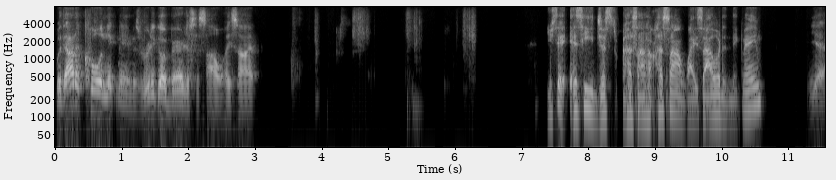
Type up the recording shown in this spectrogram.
Without a cool nickname, is Rudy Gobert just a Hassan Whiteside? You said, is he just Hassan, Hassan Whiteside with a nickname? Yeah.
